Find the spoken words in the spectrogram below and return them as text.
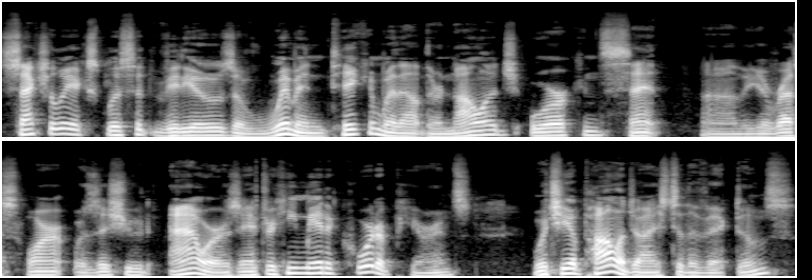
sexually explicit videos of women taken without their knowledge or consent. Uh, the arrest warrant was issued hours after he made a court appearance, which he apologized to the victims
